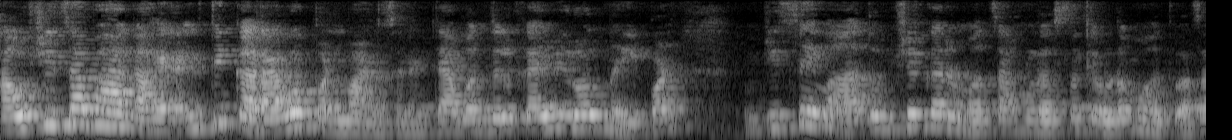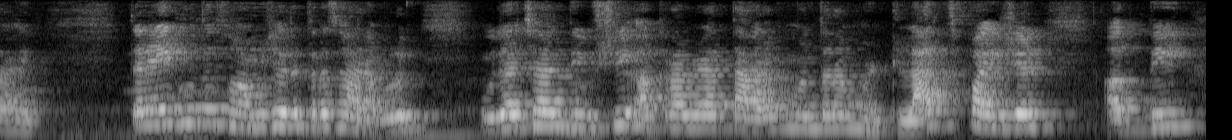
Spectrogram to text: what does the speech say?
हौशीचा भाग आहे आणि ते करावं पण माणसाने. त्याबद्दल काही विरोध नाही पण तुमची सेवा तुमचे कर्म चांगलं असणं तेवढं महत्वाचं आहे. तर एक होतं स्वामी चरित्र सारामृत. उद्याच्या दिवशी अकरा वेळा तारक मंत्र म्हटलाच पाहिजे. अगदी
